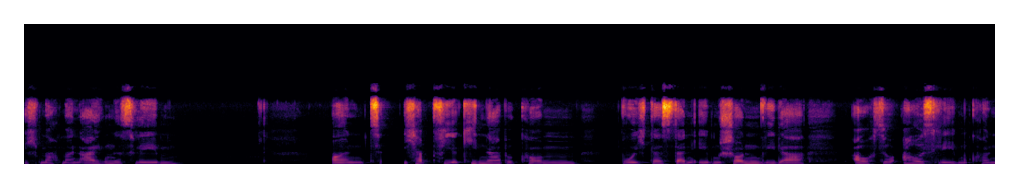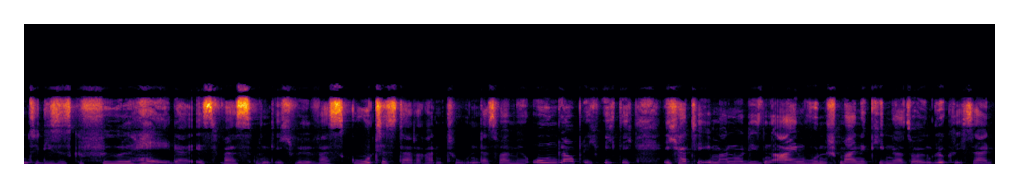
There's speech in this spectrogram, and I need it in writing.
Ich mache mein eigenes Leben. Und ich habe vier Kinder bekommen, wo ich das dann eben schon wieder auch so ausleben konnte. Dieses Gefühl, hey, da ist was und ich will was Gutes daran tun. Das war mir unglaublich wichtig. Ich hatte immer nur diesen einen Wunsch, meine Kinder sollen glücklich sein.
